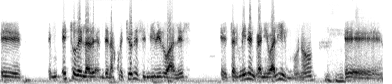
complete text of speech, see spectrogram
eh, esto de, la, de las cuestiones individuales eh, termina en canibalismo, ¿no? Eh,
